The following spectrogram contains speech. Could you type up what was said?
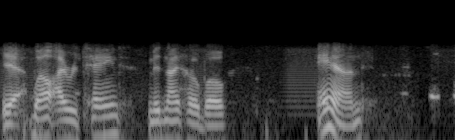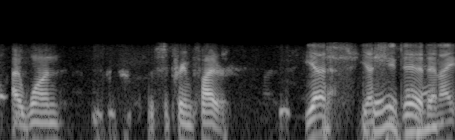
Yeah, well, I retained Midnight Hobo, and I won the Supreme Fighter. Yes, yes, You you did, did, and I,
